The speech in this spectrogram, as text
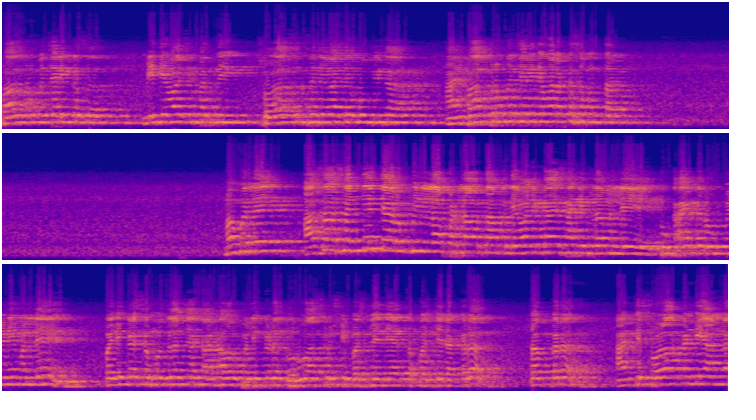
बाल ब्रह्मचारी कसं? मी देवाची पत्नी सोळा संत देवाच्या गोपिका आणि बाल ब्रह्मचारी देवाला कसं म्हणतात? मग म्हणले असा संदेश त्या रुक्मिणीला पडला होता. मग देवाने काय सांगितलं म्हणले? तू काय कर रुक्मिणी? म्हणले पलीकडे समुद्राच्या काठावर पलीकडे दुर्वास ऋषी बसलेले आहेत तपश्चर्या करत तप करत आणि ते सोळा खंडी अन्न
